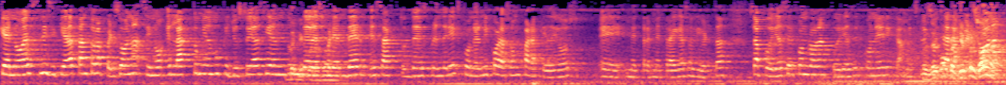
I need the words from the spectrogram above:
que no es ni siquiera tanto la persona, sino el acto mismo que yo estoy haciendo De de, desprender, exacto, de desprender y exponer mi corazón para que Dios eh, me, tra- me traiga esa libertad. O sea, podría ser con Ronald, podría ser con Erika, me explico. Puede ser O con sea, la cualquier persona persona.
